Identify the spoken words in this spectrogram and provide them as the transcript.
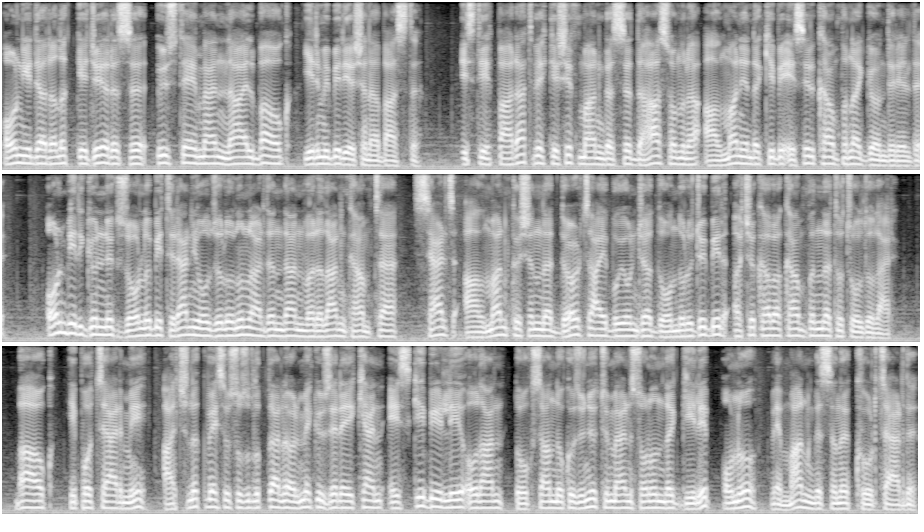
17 Aralık gece yarısı Üsteğmen Lail Bauk 21 yaşına bastı. İstihbarat ve keşif mangası daha sonra Almanya'daki bir esir kampına gönderildi. 11 günlük zorlu bir tren yolculuğunun ardından varılan kampta sert Alman kışında 4 ay boyunca dondurucu bir açık hava kampında tutuldular. Bauk, hipotermi, açlık ve susuzluktan ölmek üzereyken eski birliği olan 99. tümen sonunda gelip onu ve mangasını kurtardı.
